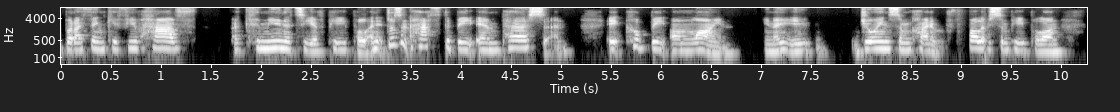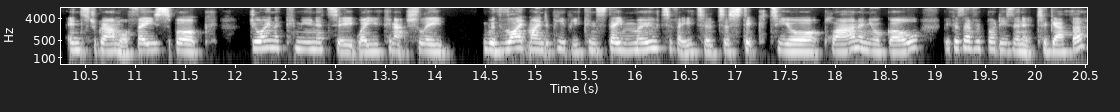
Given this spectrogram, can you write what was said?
but i think if you have a community of people and it doesn't have to be in person it could be online. You know you join some kind of follow some people on instagram or facebook join a community where you can actually with like-minded people you can stay motivated to stick to your plan and your goal because everybody's in it together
